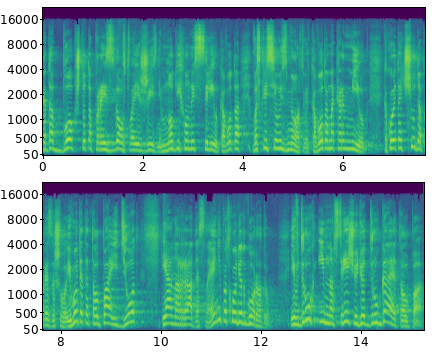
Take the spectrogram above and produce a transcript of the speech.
Когда Бог что-то произвел в твоей жизни, многих Он исцелил, кого-то воскресил из мертвых, кого-то накормил, какое-то чудо произошло. И вот эта толпа идет, и она радостная, и они подходят к городу. И вдруг им навстречу идет другая толпа.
